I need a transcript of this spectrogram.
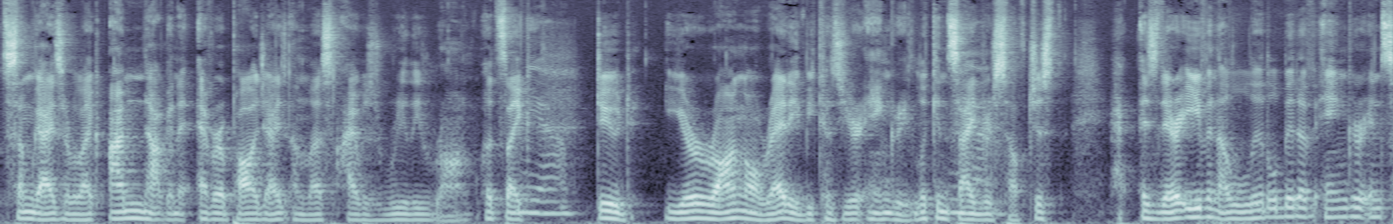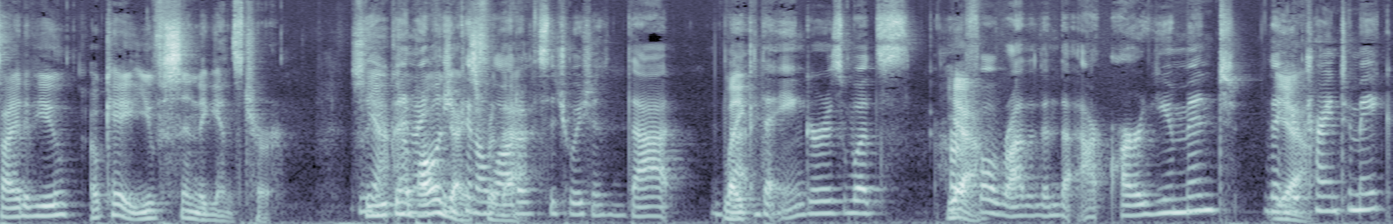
some guys are like, I'm not gonna ever apologize unless I was really wrong. It's like, Yeah. dude, you're wrong already because you're angry. Look inside Yeah. yourself. Just is there even a little bit of anger inside of you? Okay, you've sinned against her, so you can apologize I think in a lot that. of situations that, that Like- the anger is what's Yeah. hurtful rather than the ar- argument that Yeah. you're trying to make.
